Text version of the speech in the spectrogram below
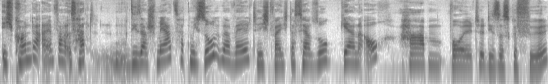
ich konnte einfach, es hat, dieser Schmerz hat mich so überwältigt, weil ich das ja so gerne auch haben wollte, dieses Gefühl,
